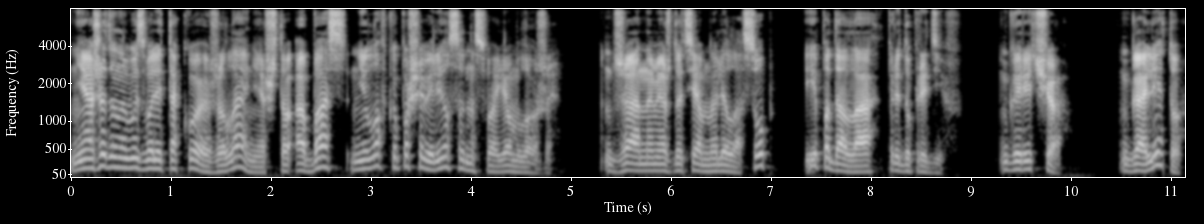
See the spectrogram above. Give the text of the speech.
неожиданно вызвали такое желание, что Аббас неловко пошевелился на своем ложе. Джанна между тем налила суп и подала, предупредив. «Горячо». «Галету?»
